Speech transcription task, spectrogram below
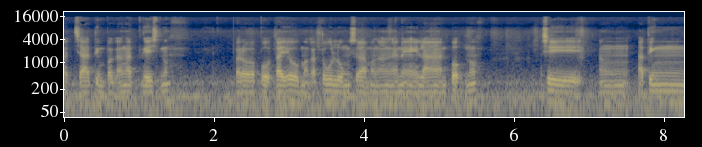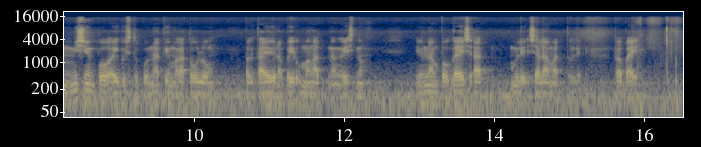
at sa ating pag-angat guys no? Para po tayo makatulong sa mga nangangailangan po no? Kasi ang ating mission po ay gusto po nating makatulong pag tayo na po umangat na guys no? Yun lang po guys at muli salamat ulit. Bye bye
